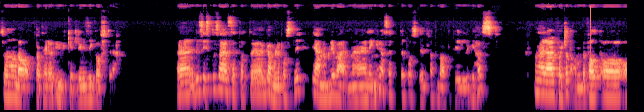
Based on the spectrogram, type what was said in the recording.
så må man da oppdatere ukentlig, hvis ikke oftere. Eh, I det siste så har jeg sett at eh, gamle poster gjerne blir værende lenger. Jeg har sett poster fra tilbake til i høst. Men her er det fortsatt anbefalt å, å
